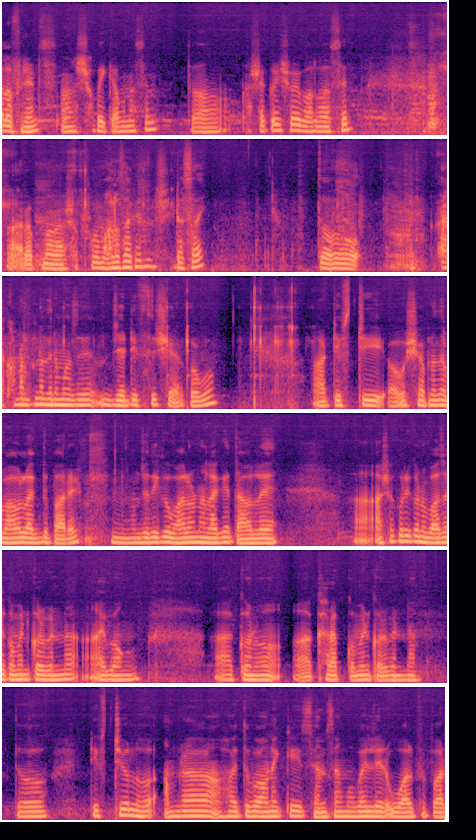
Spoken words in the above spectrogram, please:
হ্যালো ফ্রেন্ডস সবাই কেমন আছেন? তো আশা করি সবাই ভালো আছেন। আর আপনারা সবসময় ভালো থাকেন, সেটা চাই। তো এখন আপনাদের মাঝে যে টিপসটি শেয়ার করব, আর টিপসটি অবশ্যই আপনাদের ভালো লাগতে পারে। যদি কেউ ভালো না লাগে, তাহলে আশা করি কোনো বাজে কমেন্ট করবেন না, এবং কোনো খারাপ কমেন্ট করবেন না। তো টিপসটি হলো, আমরা হয়তো বা অনেকেই স্যামসাং মোবাইলের ওয়ালপেপার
